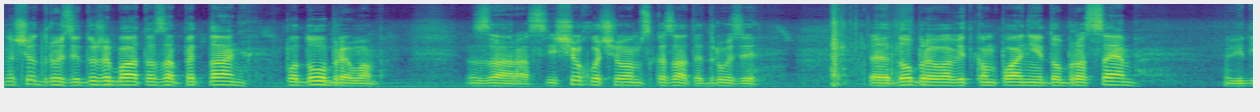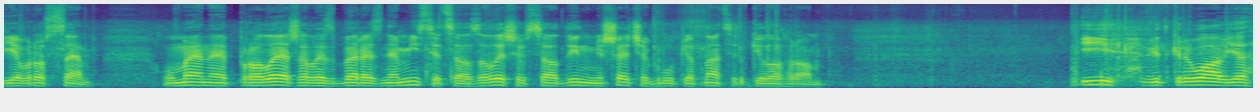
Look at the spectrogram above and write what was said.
Ну що, друзі, дуже багато запитань по добривам зараз. І що хочу вам сказати, друзі. Е, Добрива від компанії Добросем від Євросем. У мене пролежали з березня місяця, залишився один мішечок, був 15 кг. І відкривав я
